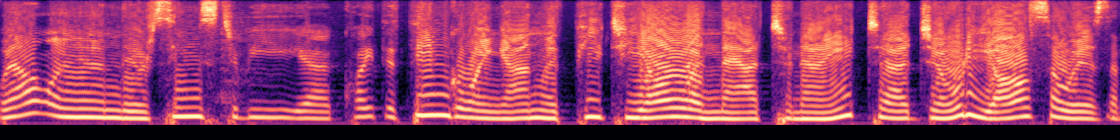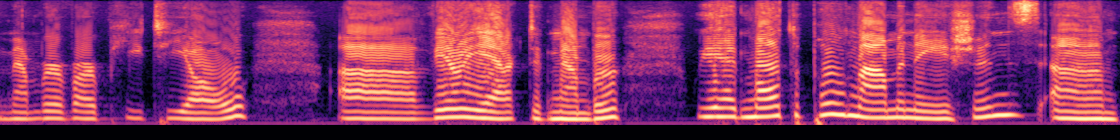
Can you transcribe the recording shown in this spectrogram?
Well, and there seems to be uh, quite the theme going on with PTO and that tonight. Uh, Jody also is a member of our PTO, uh, very active member. We had multiple nominations um,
